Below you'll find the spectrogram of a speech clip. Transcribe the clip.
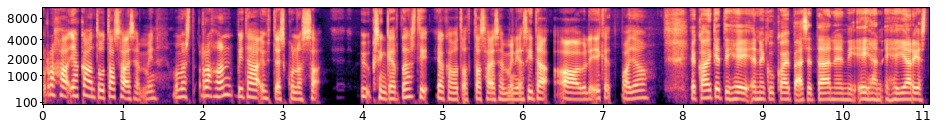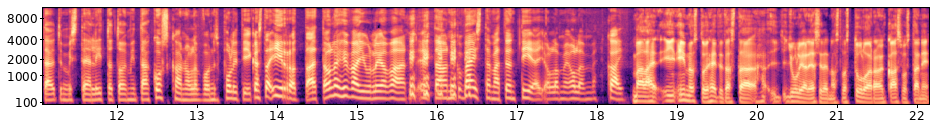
raha jakaantuu tasaisemmin. Mun mielestä rahan pitää yhteiskunnassa yksinkertaisesti jakautua tasaisemmin ja sitä AY-liike vajaa. Ja kaiketi hei, ennen kuin kai pääset ääneen, niin eihän he järjestäytymistä ja liittotoimintaa koskaan ole voinut politiikasta irrottaa. Että ole hyvä Julia vaan, että tämä on niin väistämätön tie, jolla me olemme kai. Mä lähdin, innostuin heti tästä Julian esille nostavasta tuloerojen kasvusta, niin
